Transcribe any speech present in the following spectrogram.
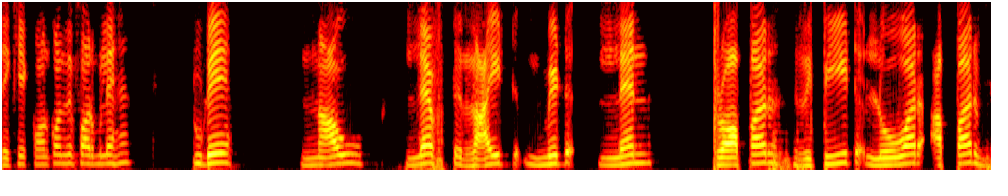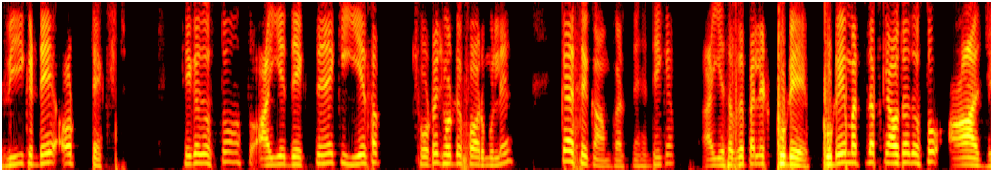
देखिए कौन कौन से फॉर्मूले हैं? Today now left right mid len proper repeat lower upper weekday और टेक्स्ट ठीक है दोस्तों? तो आइए देखते हैं कि ये सब छोटे छोटे फॉर्मूले कैसे काम करते हैं, ठीक है? आइए सबसे पहले टुडे टुडे मतलब क्या होता है दोस्तों? आज.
